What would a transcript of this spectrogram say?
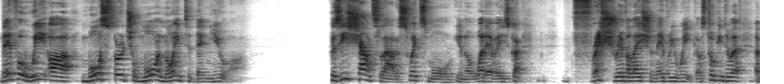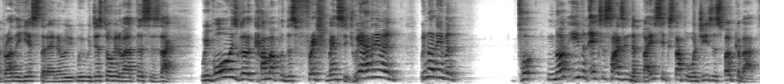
Therefore, we are more spiritual, more anointed than you are. Because he shouts louder, sweats more, you know, whatever. He's got fresh revelation every week. I was talking to a, a brother yesterday, and we, we were just talking about this. Is like, we've always got to come up with this fresh message. We haven't even, we're not even not even exercising the basic stuff of what Jesus spoke about,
